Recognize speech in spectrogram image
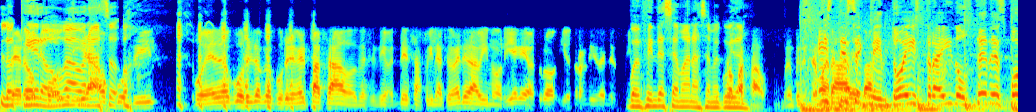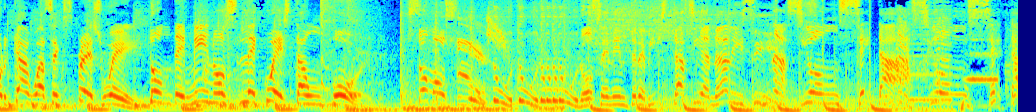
Lo Pero quiero, un podría abrazo. ocurrir- puede ocurrir lo que ocurrió en el pasado, des- desafilaciones de David Noriega y otros y otros líderes Buen fin de semana, se me cuida. semana. Este Dale, segmento es traído a ustedes por Caguas Expressway, donde menos le cuesta un Ford. Somos du- du- du- duros en entrevistas y análisis. Nación Z. Nación Z.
